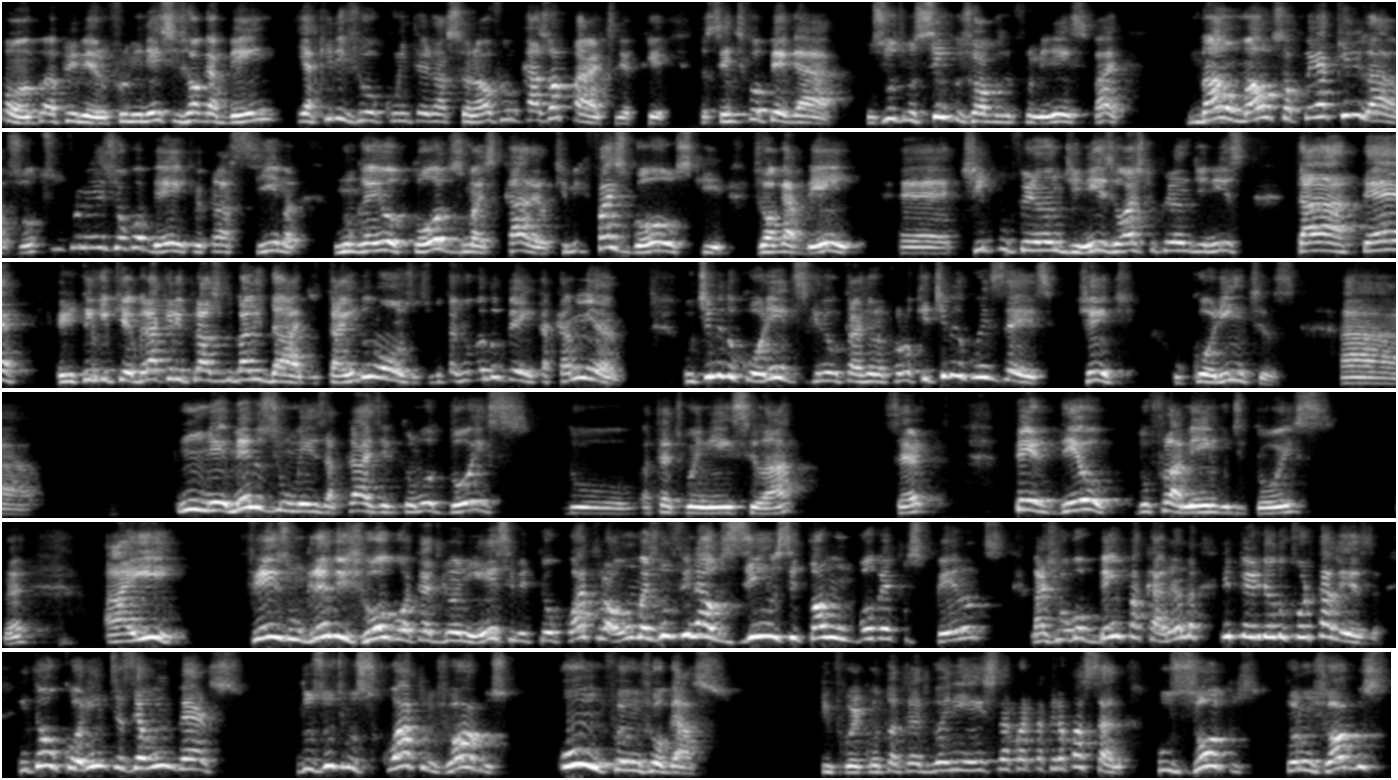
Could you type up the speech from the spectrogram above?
Bom, primeiro, o Fluminense joga bem e aquele jogo com o Internacional foi um caso à parte, né? Porque se a gente for pegar os últimos cinco jogos do Fluminense, vai, mal, mal só foi aquele lá. Os outros o Fluminense jogou bem, foi para cima, não ganhou todos, mas, cara, é um time que faz gols, que joga bem, é, tipo o Fernando Diniz. Eu acho que o Fernando Diniz está até ele tem que quebrar aquele prazo de validade. Está indo longe, o time está jogando bem, está caminhando. O time do Corinthians, que nem o Trajano falou, que time do Corinthians é esse? Gente, o Corinthians, há um, menos de um mês atrás, ele tomou dois do Atlético Goianiense lá, certo? Perdeu do Flamengo de dois, né? Aí fez um grande jogo o Atlético Goianiense, meteu 4 a 1 mas no finalzinho se toma um gol para os pênaltis, mas jogou bem para caramba e perdeu do Fortaleza. Então o Corinthians é o inverso. Dos últimos quatro jogos, um foi um jogaço, que foi contra o Atlético Goianiense na quarta-feira passada. Os outros foram jogos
